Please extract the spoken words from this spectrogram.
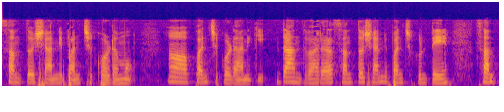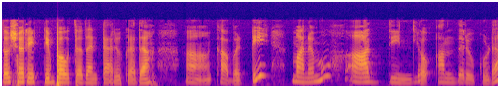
సంతోషాన్ని పంచుకోవడము పంచుకోవడానికి. దాని ద్వారా సంతోషాన్ని పంచుకుంటే సంతోషం రెట్టింపు అవుతుంది అంటారు కదా కాబట్టి మనము ఆ దీనిలో అందరూ కూడా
